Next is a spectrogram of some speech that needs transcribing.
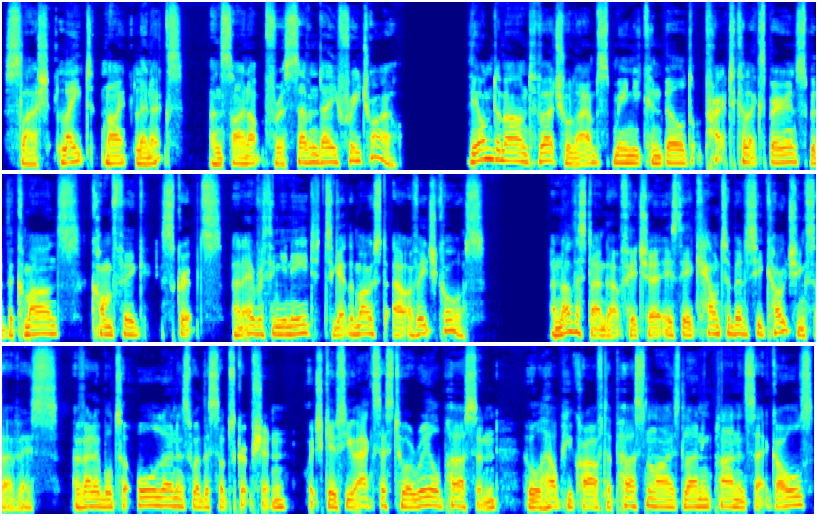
slash late night Linux and sign up for a seven day free trial. The on demand virtual labs mean you can build practical experience with the commands, config, scripts, and everything you need to get the most out of each course. Another standout feature is the accountability coaching service, available to all learners with a subscription, which gives you access to a real person who will help you craft a personalized learning plan and set goals,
